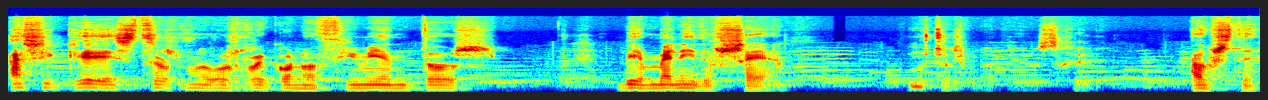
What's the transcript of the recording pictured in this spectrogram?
Así que estos nuevos reconocimientos, bienvenidos sean. Muchas gracias, Hedy. A usted.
